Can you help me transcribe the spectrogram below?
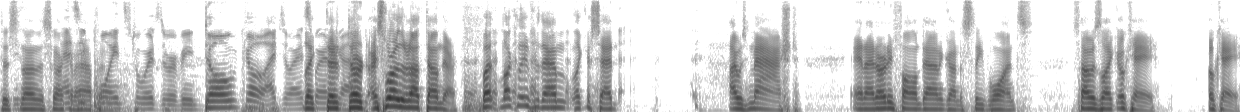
This none. This not gonna happen. As he points towards the ravine, don't go. I swear, I like swear they're, they're I swear they're not down there. But luckily for them, like I said, I was mashed, and I'd already fallen down and gone to sleep once. So I was like, okay, okay,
